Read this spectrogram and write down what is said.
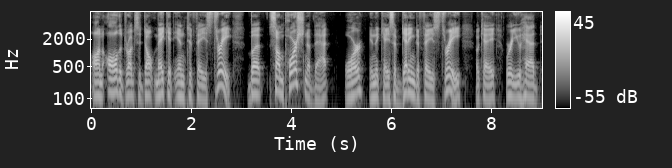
on all the drugs that don't make it into phase three, but some portion of that, or in the case of getting to phase three, okay, where you had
